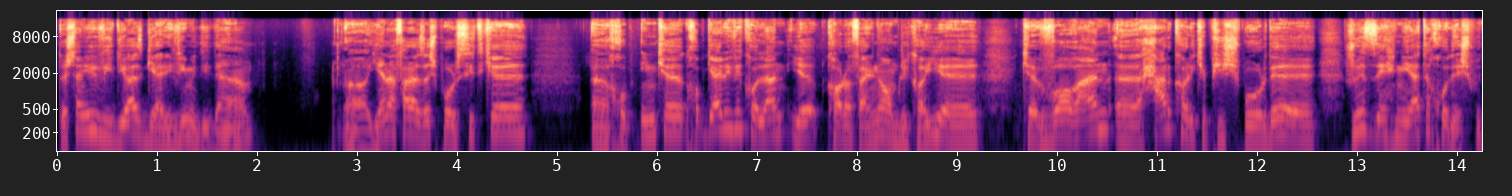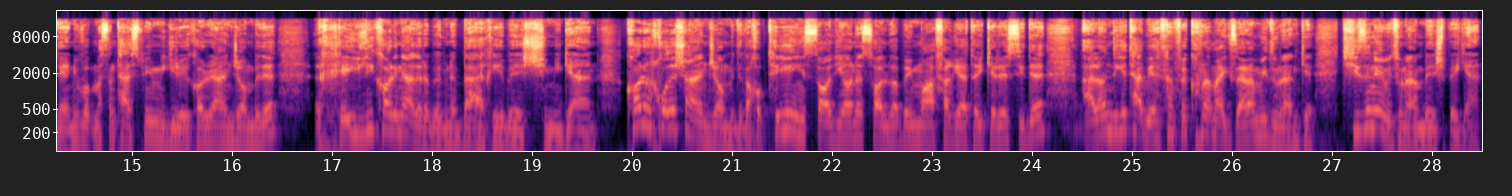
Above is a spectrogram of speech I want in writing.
داشتم یه ویدیو از گریوی می‌دیدم. یه نفر ازش پرسید که خب این که خب گریوی کلا یه کارآفرین آمریکاییه که واقعا هر کاری که پیش برده روی ذهنیت خودش بوده. یعنی مثلا تصمیم می‌گیره یه کاری انجام بده خیلی کاری نداره ببینه بقیه بهش چی میگن. کار خودش انجام میده و خب طی این سالیان سال و به این موفقیت هایی که رسیده الان دیگه طبیعتا فکر کنم اکثرا می‌دونن که چیزی نمی‌تونن بهش بگن.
